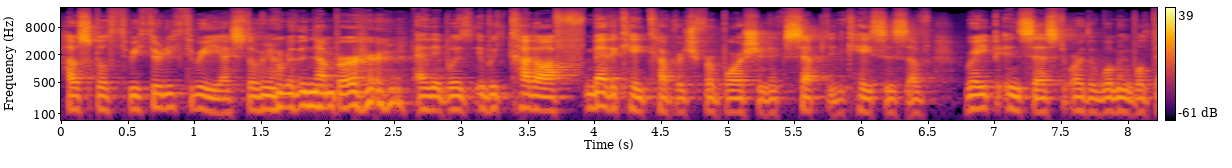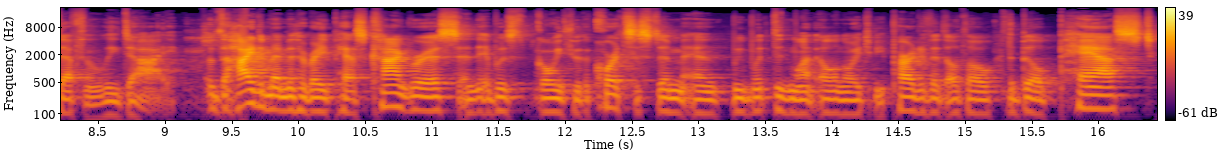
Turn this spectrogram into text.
House Bill 333, I still remember the number, and it was it would cut off Medicaid coverage for abortion except in cases of rape, incest, or the woman will definitely die. The Hyde Amendment had already passed Congress, and it was going through the court system, and we didn't want Illinois to be part of it, although the bill passed.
